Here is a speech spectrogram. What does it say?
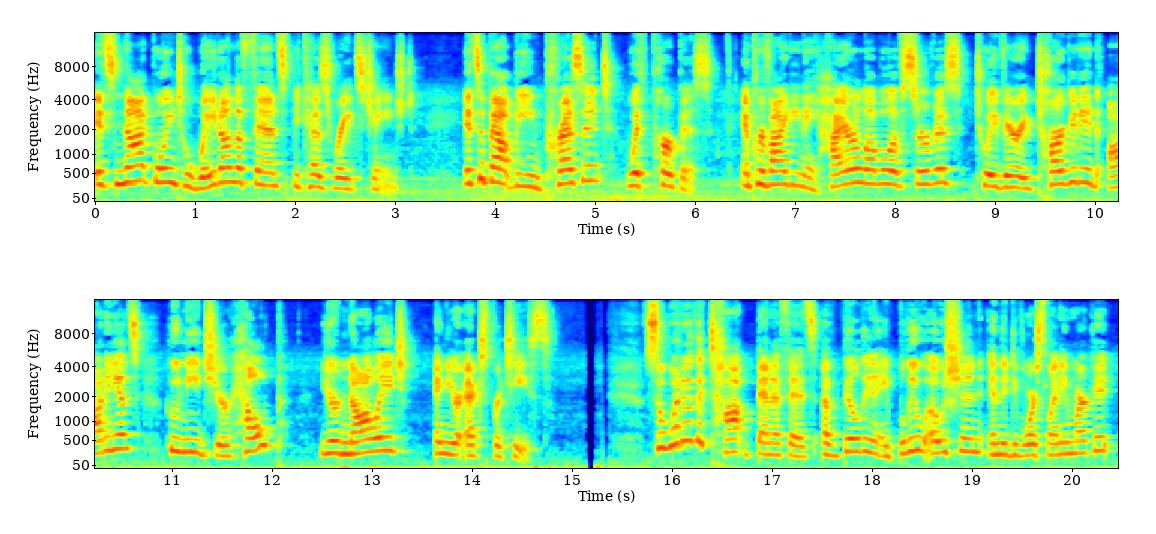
It's not going to wait on the fence because rates changed. It's about being present with purpose and providing a higher level of service to a very targeted audience who needs your help, your knowledge, and your expertise. So, what are the top benefits of building a blue ocean in the divorce lending market?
